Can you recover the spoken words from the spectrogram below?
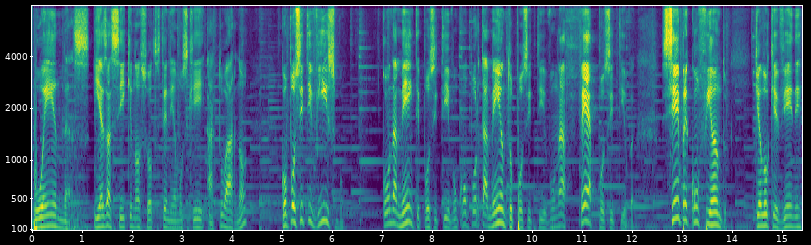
buenas. E é assim que nós outros temos que atuar, não? Com positivismo, com uma mente positiva, um comportamento positivo, uma fé positiva, sempre confiando que o que vem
